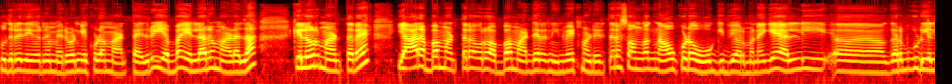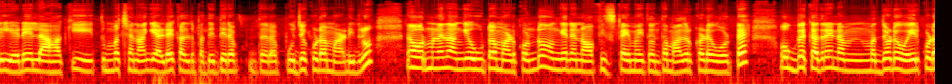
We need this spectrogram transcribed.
ಕುದುರೆ ದೇವರನ್ನ ಮೆರವಣಿಗೆ ಕೂಡ ಮಾಡ್ತಾಯಿದ್ರು ಈ ಹಬ್ಬ ಎಲ್ಲರೂ ಮಾಡಲ್ಲ. ಕೆಲವರು ಮಾಡ್ತಾರೆ. ಯಾರು ಹಬ್ಬ ಮಾಡ್ತಾರೆ ಅವರು ಹಬ್ಬ ಮಾಡ್ದಿರ ಇನ್ವೈಟ್ ಮಾಡಿರ್ತಾರೆ. ಸೊ ಹಂಗಾಗಿ ನಾವು ಕೂಡ ಹೋಗಿದ್ವಿ ಅವ್ರ ಮನೆಗೆ. ಅಲ್ಲಿ ಗರ್ಭಗುಡಿಯಲ್ಲಿ ಎಡೆ ಎಲ್ಲ ಹಾಕಿ ತುಂಬ ಚೆನ್ನಾಗಿ ಎಡೆ ಕಳೆದ ಪದ್ಧತಿ ಥರ ಪೂಜೆ ಕೂಡ ಮಾಡಿದರು. ನಾವು ಅವ್ರ ಮನೇಲಿ ಹಂಗೆ ಊಟ ಮಾಡಿಕೊಂಡು ಹಂಗೆ ನಾನು ಆಫೀಸ್ ಟೈಮ್ ಆಯಿತು ಅಂತ ಮಾದ್ರ ಕಡೆ ಹೊಟ್ಟೆ ಹೋಗ್ಬೇಕಾದ್ರೆ ನಮ್ಮ ಮದ್ದೊಡೆ ವೈರ್ ಕೂಡ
